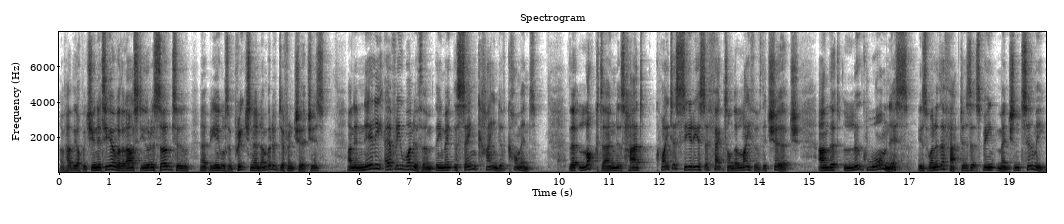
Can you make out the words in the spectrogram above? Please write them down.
I've had the opportunity over the last year or so to uh, be able to preach in a number of different churches, and in nearly every one of them, they make the same kind of comment that lockdown has had quite a serious effect on the life of the church and that lukewarmness is one of the factors that's been mentioned to me.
